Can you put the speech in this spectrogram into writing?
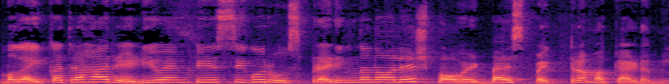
मग ऐकत रहा radio M P S C Guru spreading the knowledge powered by Spectrum Academy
